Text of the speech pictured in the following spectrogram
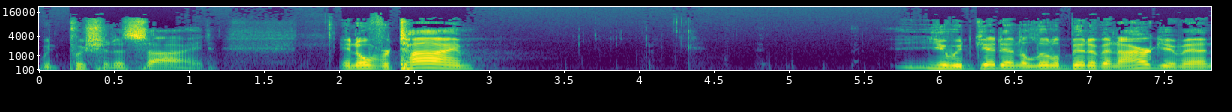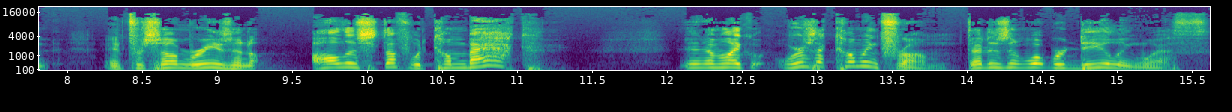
We'd push it aside. And over time, you would get in a little bit of an argument, and for some reason, all this stuff would come back. And I'm like, where's that coming from? That isn't what we're dealing with.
